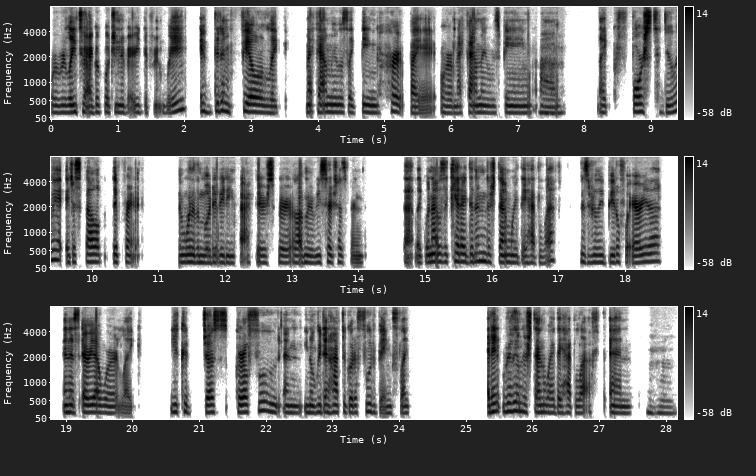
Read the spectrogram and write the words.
or relate to agriculture in a very different way. It didn't feel like my family was like being hurt by it or my family was being Mm. um, like forced to do it. It just felt different. And one of the motivating factors for a lot of my research has been that like when I was a kid, I didn't understand why they had left this really beautiful area and this area where like you could just grow food and you know we didn't have to go to food banks like i didn't really understand why they had left and Mhm.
